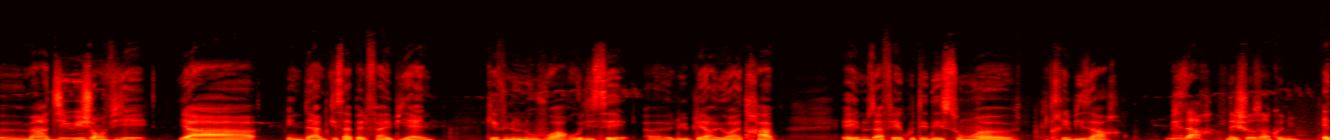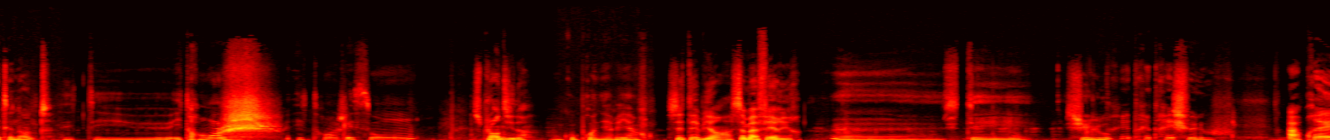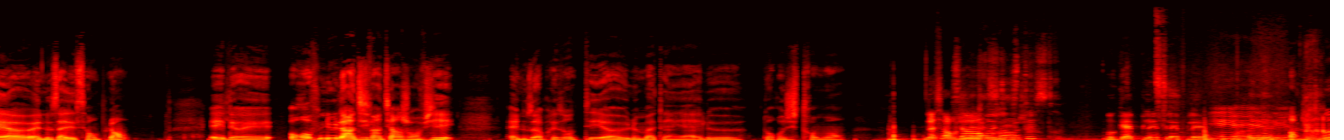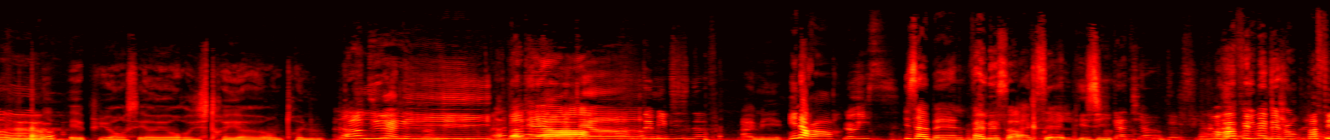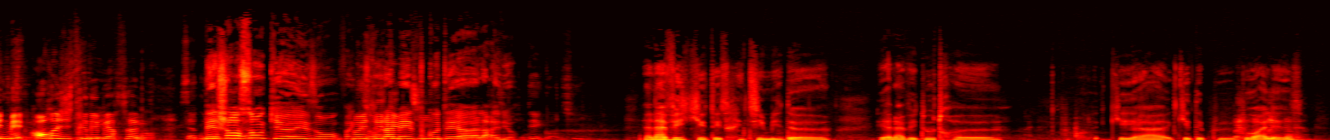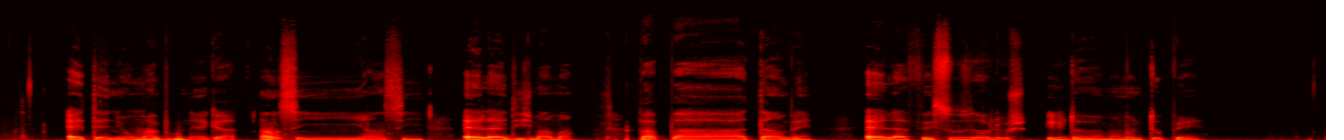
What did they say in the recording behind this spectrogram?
Euh, mardi 8 janvier, il y a une dame qui s'appelle Fabienne qui est venue nous voir au lycée, euh, Louis Blériot à Trappes, et nous a fait écouter des sons euh, très bizarres. Bizarre. Des choses inconnues. Étonnantes. C'était euh, étrange. Étrange les sons. Splendide. On comprenait rien. C'était bien, ça m'a fait rire. Euh, C'était chelou. Très très très chelou. Après, euh, elle nous a laissé en plan. Elle est revenue lundi 21 janvier. Elle nous a présenté euh, le matériel euh, d'enregistrement. Là, ça enregistre. Ok, play, play, play. Et puis on s'est enregistré euh, entre nous. Lundi. Lundi. 21. 2019. Amis, Inara. Loïs. Isabelle. Vanessa. Axel. Izzy. Katia. Delphine. On va filmer des gens. Pas filmer, enregistrer des personnes. Des chansons qu'ils ont, enfin, qu'ils ils ont jamais écoutées euh, à la radio. il y en avait qui étaient très timides. euh, et il y en avait d'autres euh, qui, euh, qui étaient plutôt à l'aise. Éteignons ma ainsi, ainsi. Elle a dit maman, papa. Elle a fait sous louche, il de mon toupé.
